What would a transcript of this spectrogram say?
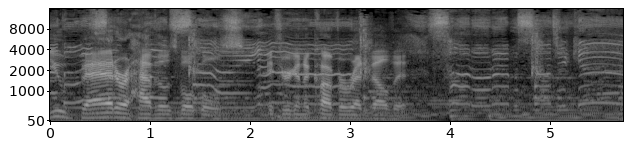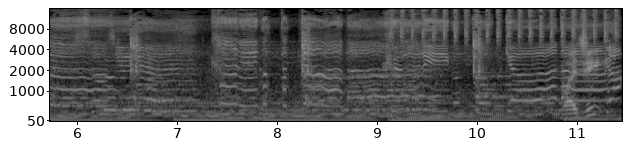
You better have those vocals if you're gonna cover Red Velvet. YG?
